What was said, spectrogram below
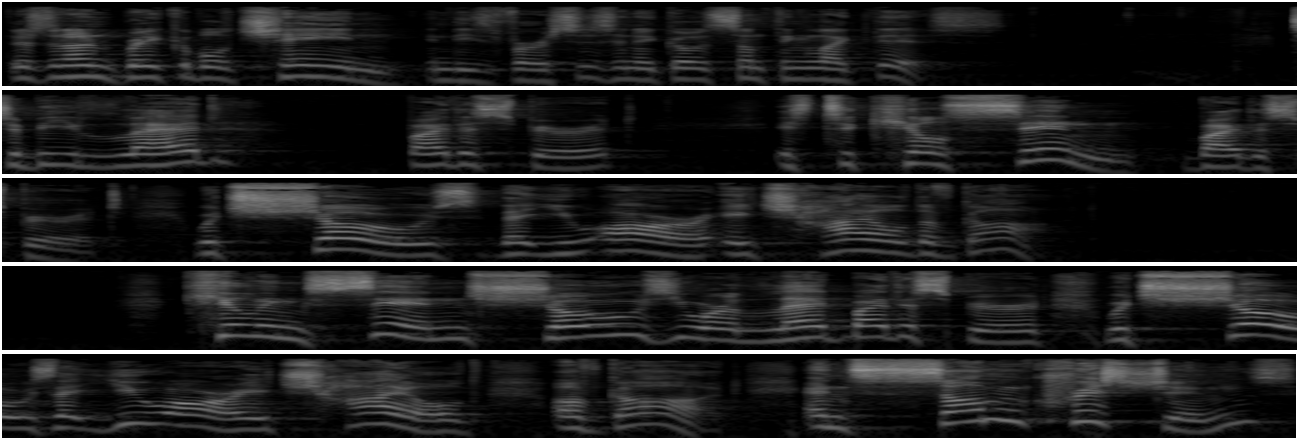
There's an unbreakable chain in these verses, and it goes something like this To be led by the Spirit is to kill sin by the Spirit, which shows that you are a child of God. Killing sin shows you are led by the Spirit, which shows that you are a child of God. And some Christians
